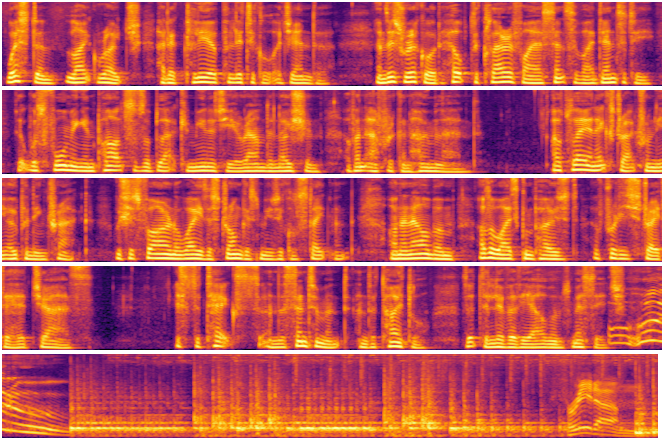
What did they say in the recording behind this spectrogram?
Weston, like Roach, had a clear political agenda, and this record helped to clarify a sense of identity that was forming in parts of the black community around the notion of an African homeland. I'll play an extract from the opening track which is far and away the strongest musical statement on an album otherwise composed of pretty straight ahead jazz. It's the texts and the sentiment and the title that deliver the album's message. Uhuru! Freedom!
